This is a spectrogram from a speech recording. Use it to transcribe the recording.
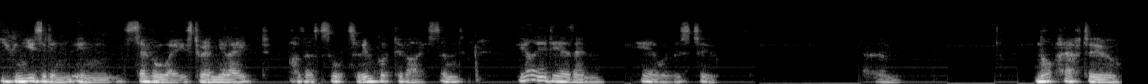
you can use it in, in several ways to emulate other sorts of input device. And the idea then here was to um, not have to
